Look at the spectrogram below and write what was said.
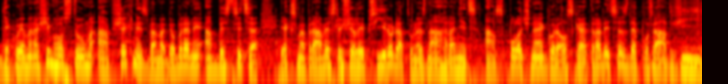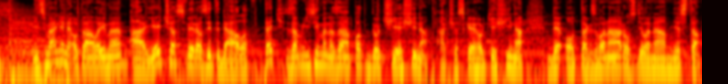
Děkujeme našim hostům a všechny zveme do Breny a Bystřice. Jak jsme právě slyšeli, příroda tu nezná hranic a společné goralské tradice zde pořád žijí. Nicméně neotálejme a je čas vyrazit dál. Teď zamíříme na západ do Češina a Českého Těšína. Jde o takzvaná rozdělená města,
